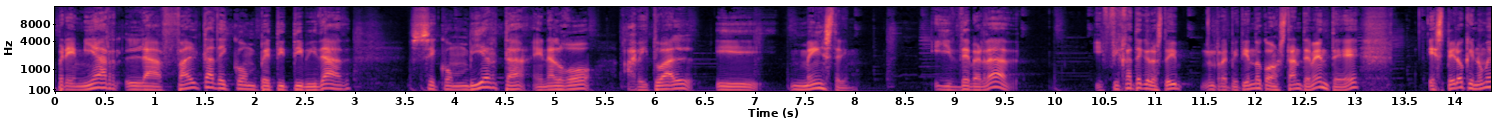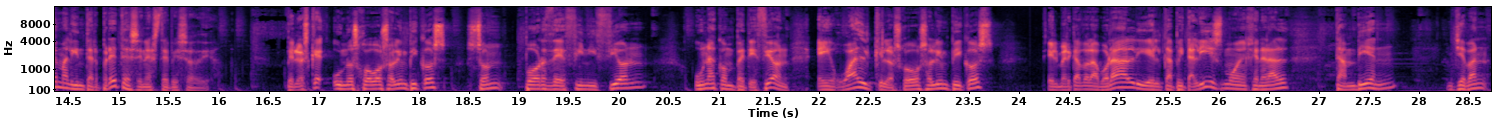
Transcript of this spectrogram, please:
premiar la falta de competitividad se convierta en algo habitual y mainstream. Y de verdad, y fíjate que lo estoy repitiendo constantemente, ¿eh? Espero que no me malinterpretes en este episodio. Pero es que unos Juegos Olímpicos son, por definición, una competición. E igual que los Juegos Olímpicos, el mercado laboral y el capitalismo en general también llevan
